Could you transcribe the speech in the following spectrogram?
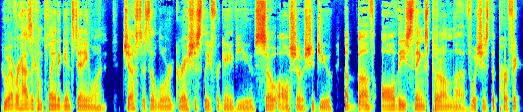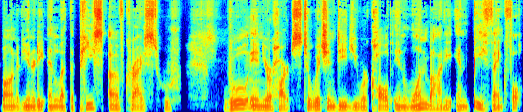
Whoever has a complaint against anyone, just as the Lord graciously forgave you, so also should you. Above all these things, put on love, which is the perfect bond of unity, and let the peace of Christ whew, rule mm. in your hearts, to which indeed you were called in one body, and be thankful.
